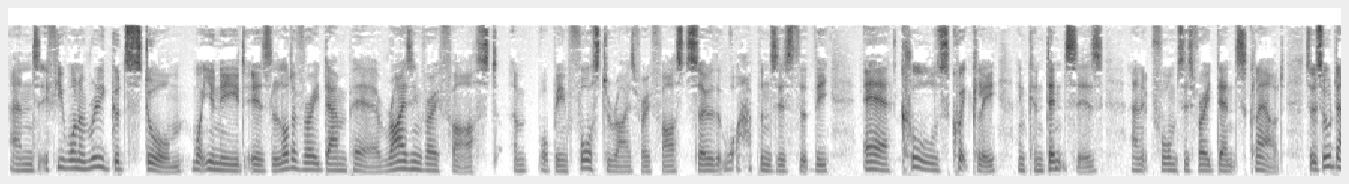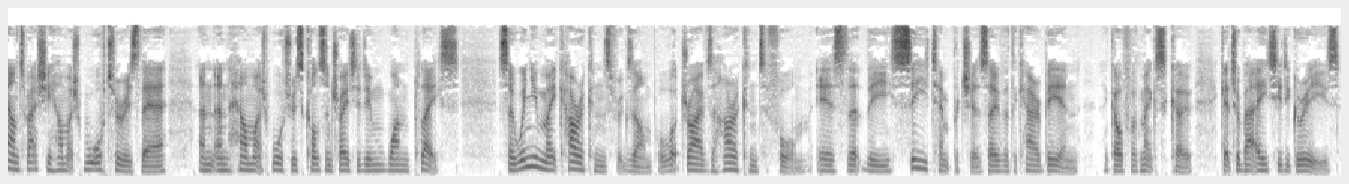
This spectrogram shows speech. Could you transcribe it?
And if you want a really good storm, what you need is a lot of very damp air rising very fast, um, or being forced to rise very fast, so that what happens is that the air cools quickly and condenses, and it forms this very dense cloud. So it's all down to actually how much water is there and, and how much water is concentrated in one place. So when you make hurricanes, for example, what drives a hurricane to form is that the sea temperatures over the Caribbean, the Gulf of Mexico, get to about 80 degrees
